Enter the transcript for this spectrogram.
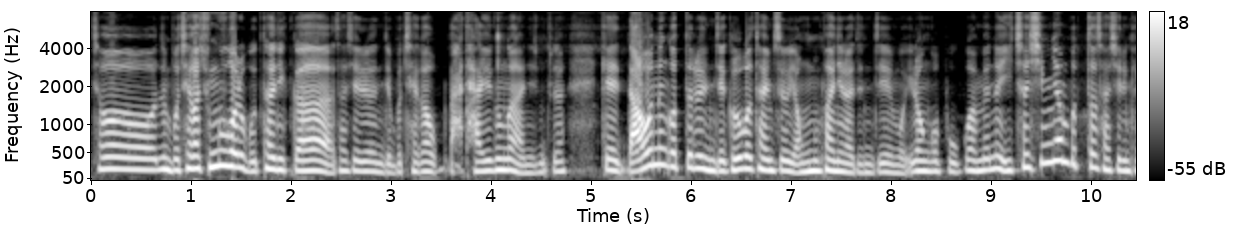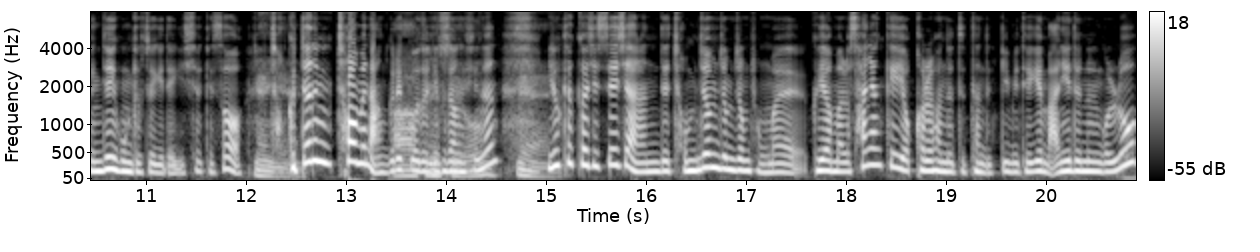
저는 뭐 제가 중국어를 못하니까 사실은 이제 뭐 제가 막 다 읽은 건 아니지만 이렇게 나오는 것들을 이제 글로벌 타임스 영문판이라든지 뭐 이런 거 보고 하면은 2010년부터 사실은 굉장히 공격적이 되기 시작해서 예, 저 예. 그때는 처음엔 안 아, 그랬거든요. 그 그랬어요? 당시는 네. 이렇게까지 세지 않았는데 점점 점점 정말 그야말로 사냥개 역할을 하는 듯한 느낌이 되게 많이 드는 걸로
